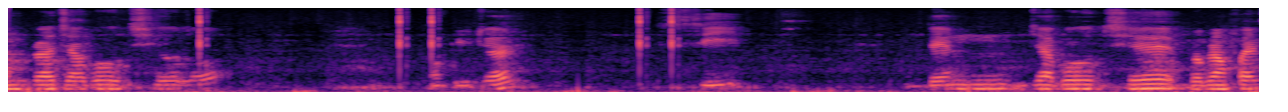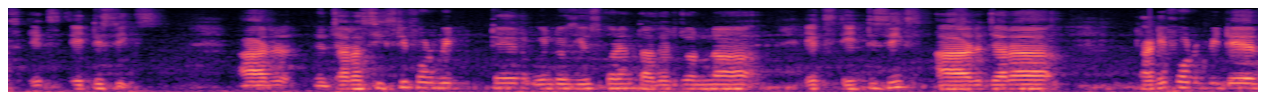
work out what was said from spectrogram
আমরা যাব হচ্ছে হলো কম্পিউটার সি দেন যাব হচ্ছে program files x eighty six আর যারা সিক্সটি ফোর বিটের উইন্ডোজ ইউজ করেন, তাদের জন্য এক্স এইটটি সিক্স আর যারা থার্টি ফোর বিটের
